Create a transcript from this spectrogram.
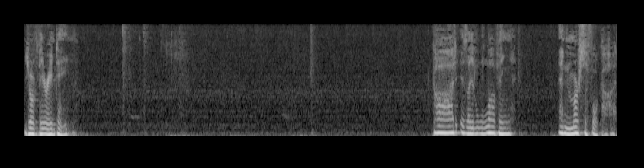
your very name. God is a loving and merciful God.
